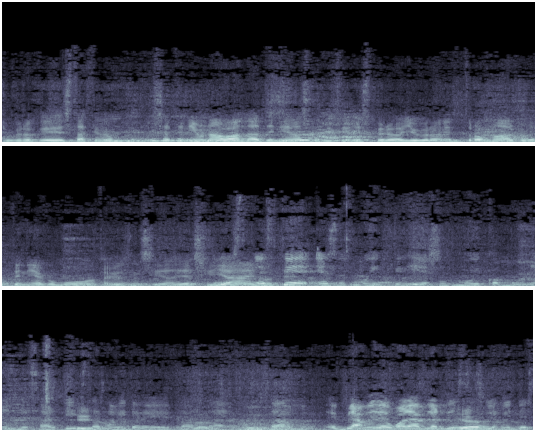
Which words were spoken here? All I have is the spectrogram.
Yo creo que está haciendo... O sea, tenía una banda, tenía las condiciones, pero yo creo que entró mal porque tenía como ataques de ansiedad y así ya... es que eso es muy difícil, eso es muy común en los artistas, Sí, a mí también me pasa. claro. O sea, en plan, me da igual hablar de eso si lo metes.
